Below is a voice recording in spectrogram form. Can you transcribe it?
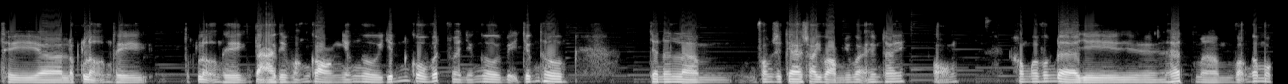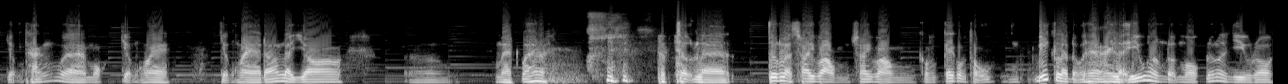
Thì uh, lực lượng thì lực lượng thì hiện tại thì vẫn còn những người dính Covid và những người bị chấn thương. Cho nên là Fonseca xoay vòng như vậy em thấy ổn. Không có vấn đề gì hết mà vẫn có một trận thắng và một trận hòa. Trận hòa đó là do uh, mệt quá rồi. Thực sự là tức là xoay vòng xoay vòng cái cầu thủ biết là đội hai là yếu hơn đội một rất là nhiều rồi.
